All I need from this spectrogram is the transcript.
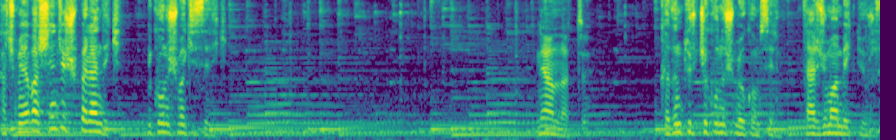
Kaçmaya başlayınca şüphelendik. Bir konuşmak istedik. Ne anlattı? Kadın Türkçe konuşmuyor komiserim. Tercüman bekliyoruz.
